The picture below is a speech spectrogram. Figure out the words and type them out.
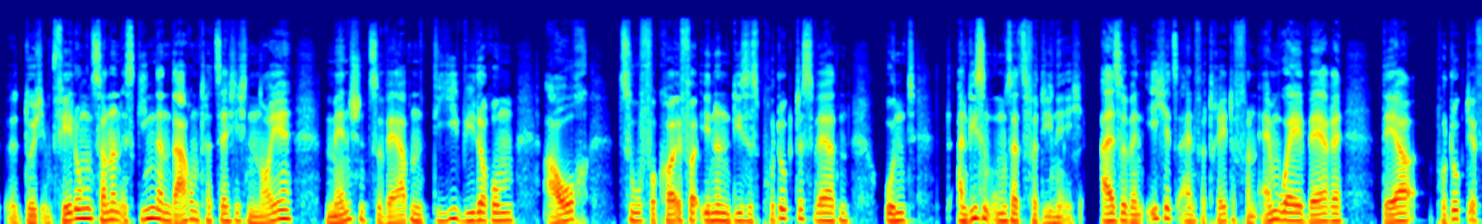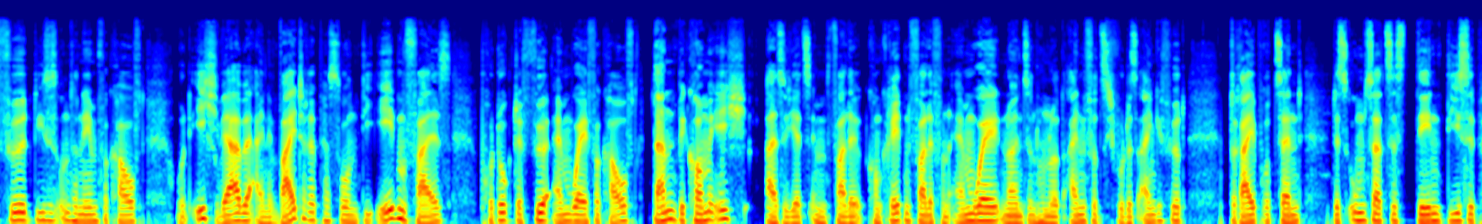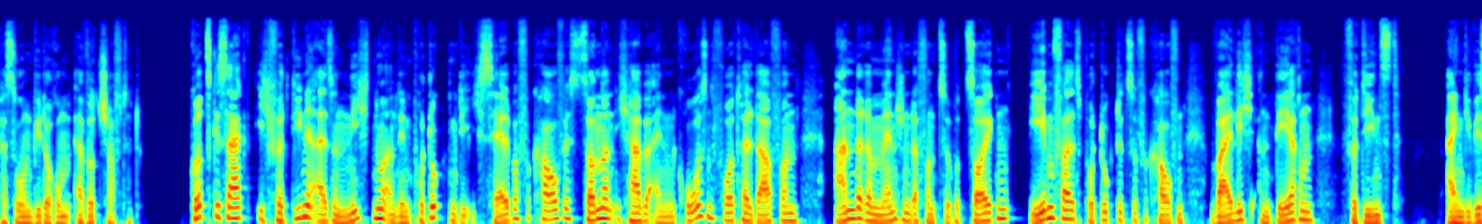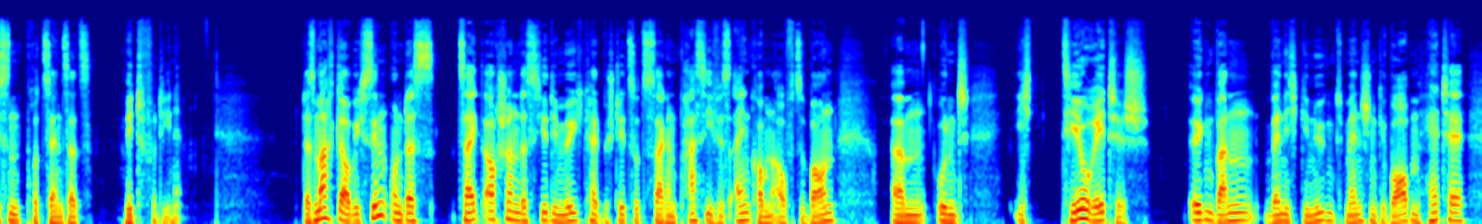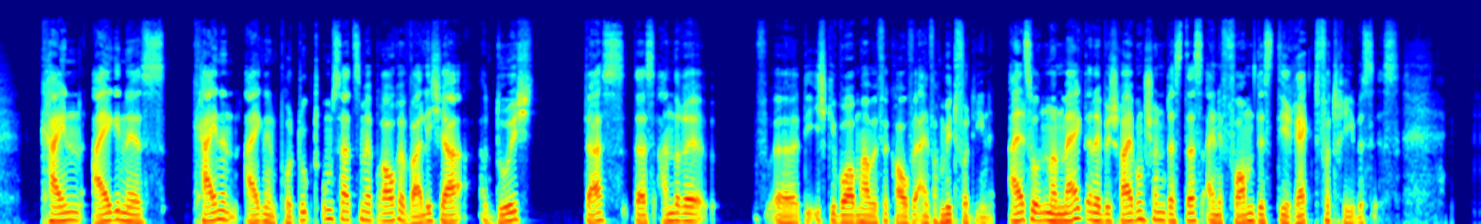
äh, durch Empfehlungen, sondern es ging dann darum, tatsächlich neue Menschen zu werben, die wiederum auch zu VerkäuferInnen dieses Produktes werden und an diesem Umsatz verdiene ich. Also wenn ich jetzt ein Vertreter von Amway wäre, der Produkte für dieses Unternehmen verkauft und ich werbe eine weitere Person, die ebenfalls Produkte für Amway verkauft, dann bekomme ich, also jetzt im Falle, konkreten Falle von Amway, 1941 wurde es eingeführt, drei Prozent des Umsatzes, den diese Person wiederum erwirtschaftet. Kurz gesagt, ich verdiene also nicht nur an den Produkten, die ich selber verkaufe, sondern ich habe einen großen Vorteil davon, andere Menschen davon zu überzeugen, ebenfalls Produkte zu verkaufen, weil ich an deren Verdienst einen gewissen Prozentsatz mitverdiene. Das macht, glaube ich, Sinn und das zeigt auch schon, dass hier die Möglichkeit besteht, sozusagen ein passives Einkommen aufzubauen. Ähm, und ich theoretisch irgendwann, wenn ich genügend Menschen geworben hätte, kein eigenes keinen eigenen Produktumsatz mehr brauche, weil ich ja durch das, dass andere, äh, die ich geworben habe, verkaufe, einfach mitverdiene. Also, und man merkt an der Beschreibung schon, dass das eine Form des Direktvertriebes ist.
